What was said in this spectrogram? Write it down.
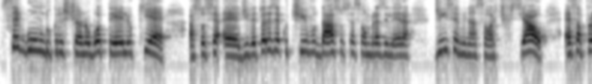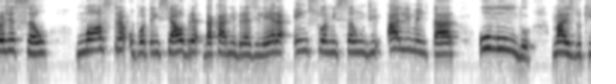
Segundo Cristiano Botelho, que é, é diretor executivo da Associação Brasileira de Inseminação Artificial, essa projeção mostra o potencial da carne brasileira em sua missão de alimentar o mundo. Mais do que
